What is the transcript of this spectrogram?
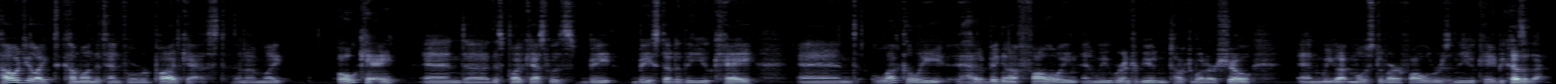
How would you like to come on the 10 Forward podcast? And I'm like, Okay. And uh, this podcast was ba- based out of the UK. And luckily, it had a big enough following, and we were interviewed and talked about our show, and we got most of our followers in the UK because of that.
